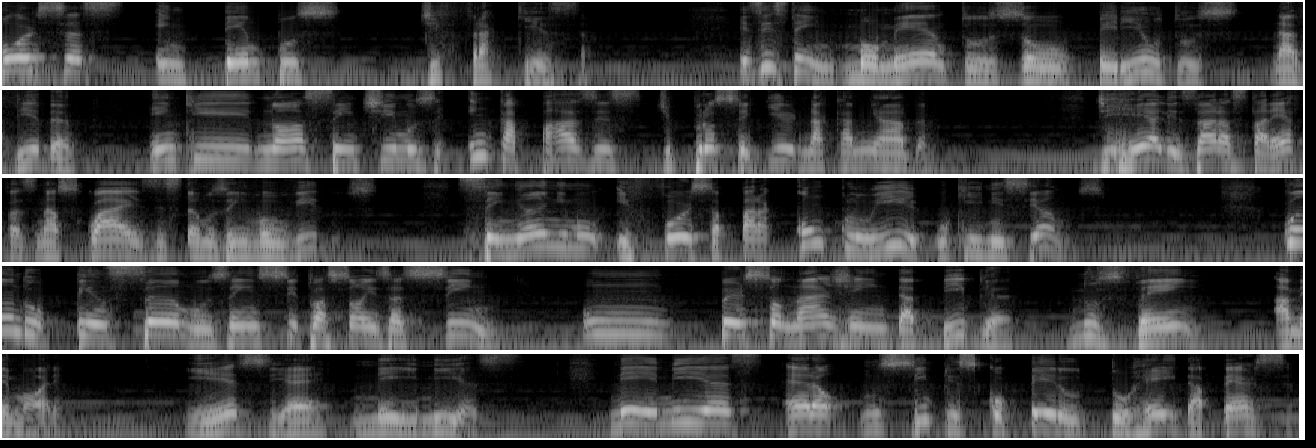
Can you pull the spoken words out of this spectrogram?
forças em tempos de fraqueza. Existem momentos ou períodos na vida em que nós sentimos incapazes de prosseguir na caminhada, de realizar as tarefas nas quais estamos envolvidos, sem ânimo e força para concluir o que iniciamos. Quando pensamos em situações assim, um personagem da Bíblia nos vem à memória. E esse é Neemias. Neemias era um simples copeiro do rei da Pérsia.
